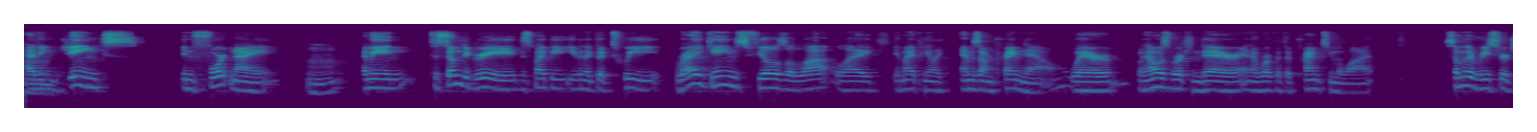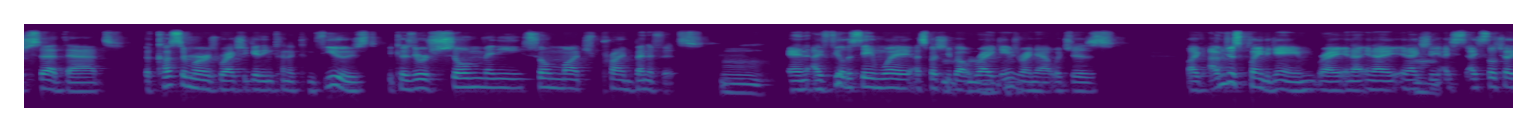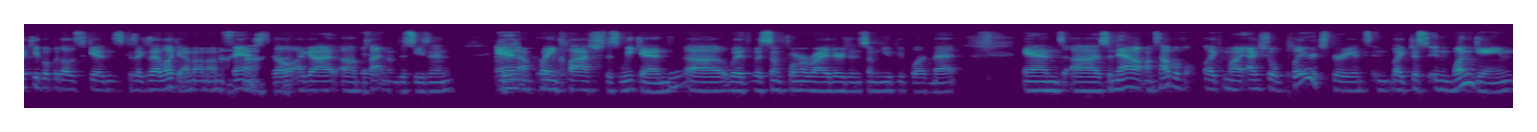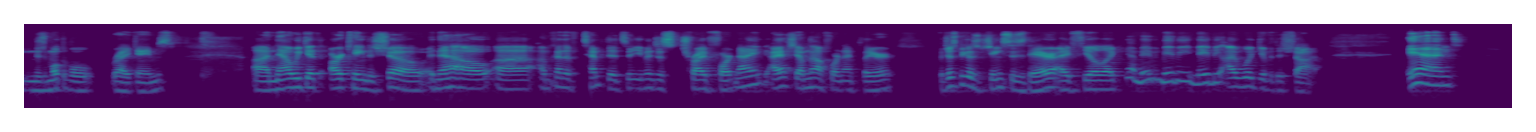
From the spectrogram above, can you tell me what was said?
having mm-hmm. Jinx in Fortnite. Mm-hmm. I mean, to some degree, this might be even a good tweet. Riot Games feels a lot like, in my opinion, like Amazon Prime now, where when I was working there and I work with the Prime team a lot, some of the research said that the customers were actually getting kind of confused because there were so many, so much prime benefits. Mm. And I feel the same way, especially about mm-hmm. Riot Games right now, which is like I'm just playing the game, right? And I and I and actually mm. I, I still try to keep up with all the skins because because I, I like it. I'm, I'm, I'm a fan still. I got uh, platinum this season, and I'm playing Clash this weekend uh, with with some former writers and some new people I've met. And uh, so now, on top of like my actual player experience, and like just in one game, and there's multiple Riot games. Uh, now we get Arcane to show, and now uh, I'm kind of tempted to even just try Fortnite. I actually I'm not a Fortnite player, but just because Jinx is there, I feel like yeah, maybe maybe maybe I would give it a shot. And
